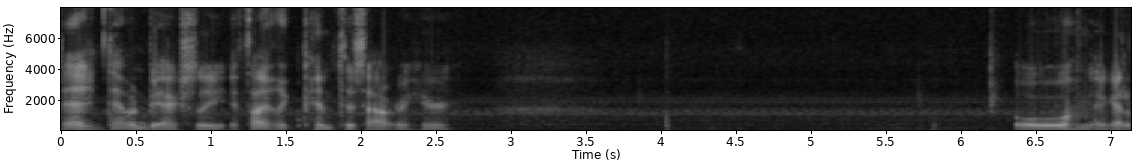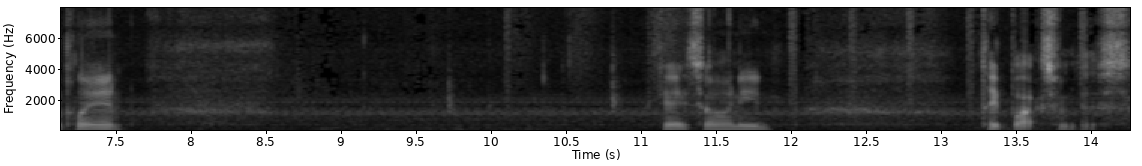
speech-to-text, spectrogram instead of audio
That that would be actually if I like pimp this out right here. Oh, I got a plan. Okay, so I need take blocks from this.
